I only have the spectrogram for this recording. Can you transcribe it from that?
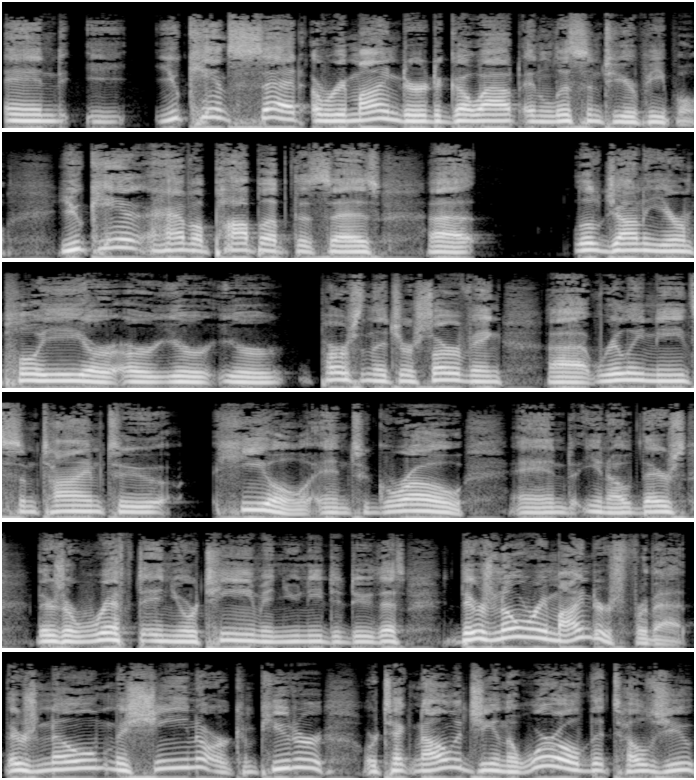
and you can't set a reminder to go out and listen to your people. You can't have a pop up that says, uh, "Little Johnny, your employee or or your your person that you're serving uh, really needs some time to heal and to grow. And you know there's there's a rift in your team and you need to do this. There's no reminders for that. There's no machine or computer or technology in the world that tells you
